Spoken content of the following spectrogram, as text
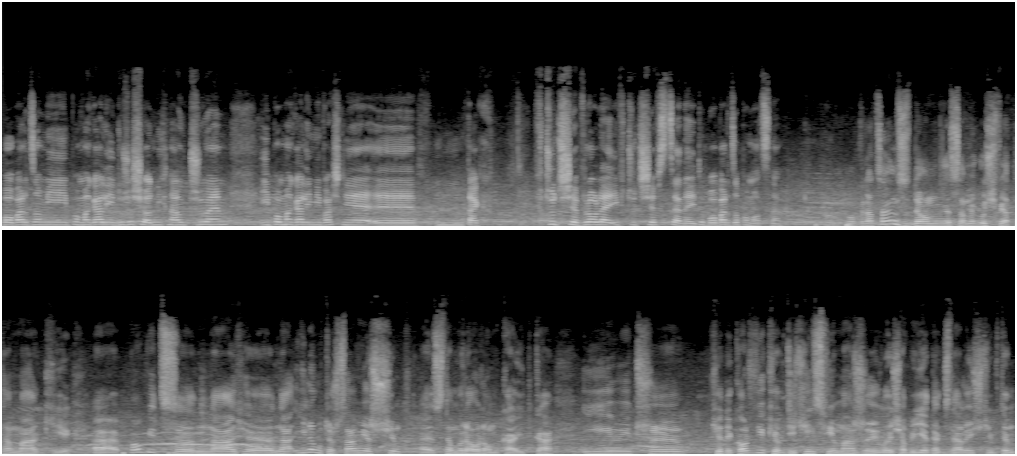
bo bardzo mi pomagali dużo się od nich nauczyłem i pomagali mi właśnie y, mm, tak wczuć się w rolę i wczuć się w scenę i to było bardzo pomocne. Bo Wracając do samego świata magii, e, powiedz e, na, e, na ile utożsamiasz się e, z tą rolą Kajtka i czy kiedykolwiek w dzieciństwie marzyłeś, aby jednak znaleźć w tym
